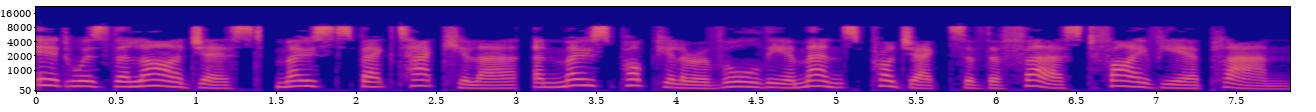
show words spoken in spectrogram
It was the largest, most spectacular, and most popular of all the immense projects of the first five-year plan.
